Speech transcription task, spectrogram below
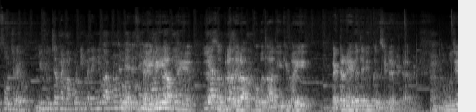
सोच रहे हो कि हम्म। फ्यूचर में हम आपको टीम में रहेंगे तो आपने तो उन्हें पहले से पहले ही आपने यार ब्रदर आपको बता दिया कि भाई बेटर रहेगा दैट यू कंसीडर रिटायरमेंट हम्म। तो मुझे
